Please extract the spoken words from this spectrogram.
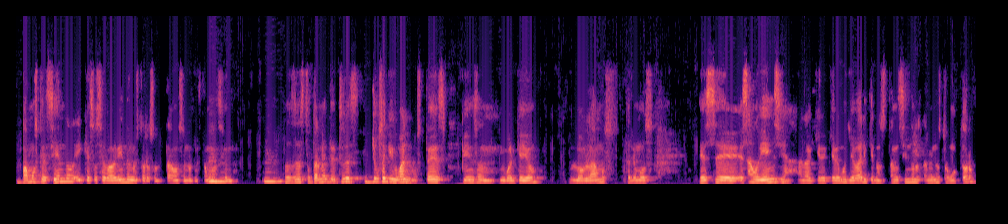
vamos creciendo y que eso se va viendo en nuestros resultados, en lo que estamos haciendo. Entonces, totalmente. Entonces, yo sé que igual ustedes piensan igual que yo, lo hablamos, tenemos ese, esa audiencia a la que queremos llevar y que nos están siendo también nuestro motor,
